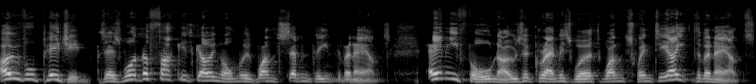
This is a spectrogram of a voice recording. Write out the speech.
Oval Pigeon says, What the fuck is going on with one seventeenth of an ounce? Any fool knows a gram is worth one twenty eighth of an ounce.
